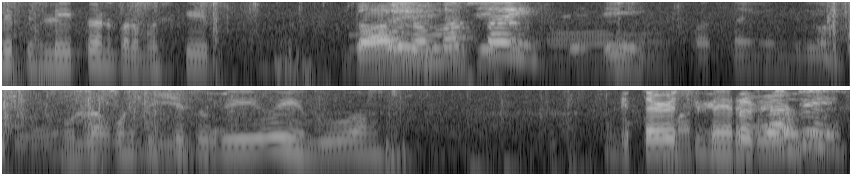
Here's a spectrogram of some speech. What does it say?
Kasi Slayton para mo skip. Oh, Dahil. namatay. Eh, Patay yung Drizzy. Wala ko na to be eh, buwang. Guitars, guitar. grabe.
